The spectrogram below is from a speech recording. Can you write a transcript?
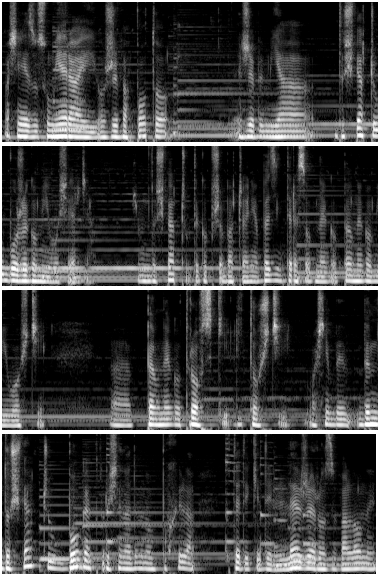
Właśnie Jezus umiera i ożywa po to, żebym ja doświadczył Bożego miłosierdzia, żebym doświadczył tego przebaczenia bezinteresownego, pełnego miłości, e, pełnego troski, litości. Właśnie by, bym doświadczył Boga, który się nade mną pochyla wtedy, kiedy leżę rozwalony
